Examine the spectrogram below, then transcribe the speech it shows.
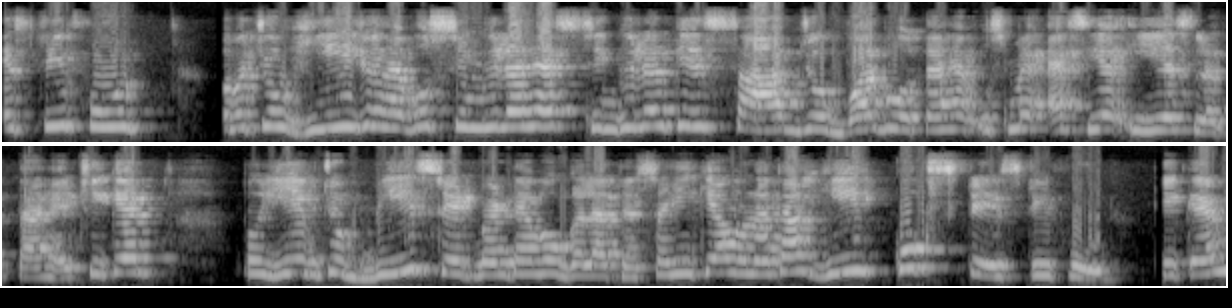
टेस्टी फ़ूड तो बच्चों ही जो है वो सिंगुलर है। सिंगुलर के साथ जो वर्ब होता है, उसमें एस या ई एस लगता है, ठीक है? तो ये जो बी स्टेटमेंट है, वो गलत है। सही क्या होना था? ही कुक्स टेस्टी फ़ूड ठीक है?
